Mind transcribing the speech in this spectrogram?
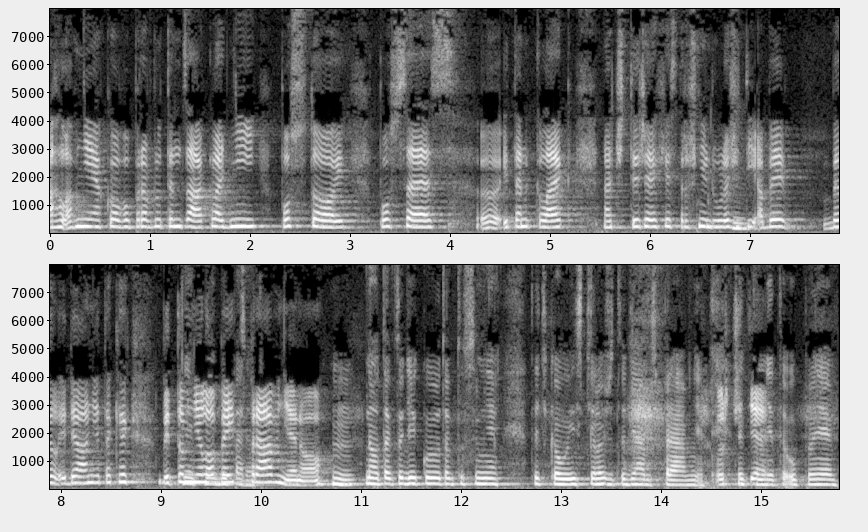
a hlavně jako opravdu ten základní postoj, poses, i ten klek na čtyřech je strašně důležitý, hmm. aby byl ideálně tak, jak by to jak mělo být vypadat. správně, no. Hmm. No, tak to děkuju, tak to si mě teďka ujistilo, že to dělám správně. Určitě. Teď mě to úplně,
